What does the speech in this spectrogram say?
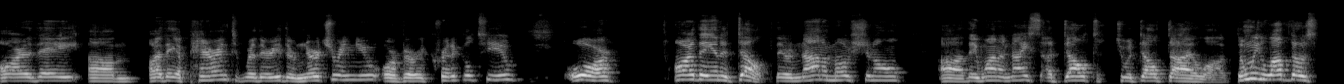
are they um, are they a parent where they're either nurturing you or very critical to you, or are they an adult? They're non-emotional. Uh, they want a nice adult to adult dialogue. Don't we love those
